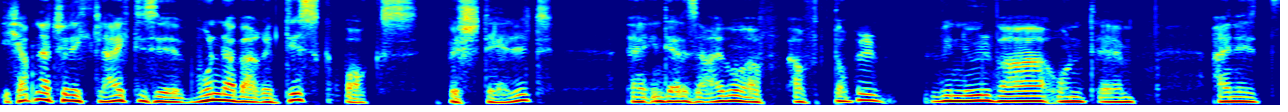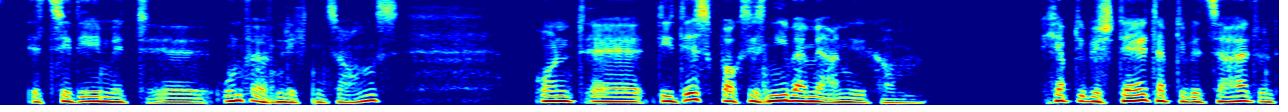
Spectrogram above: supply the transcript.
Ich habe natürlich gleich diese wunderbare Discbox bestellt, äh, in der das Album auf, auf Doppelvinyl war und äh, eine CD mit äh, unveröffentlichten Songs. Und äh, die Discbox ist nie bei mir angekommen. Ich habe die bestellt, habe die bezahlt und,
